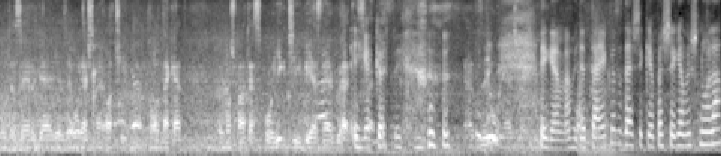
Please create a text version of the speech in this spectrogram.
volt azért, ugye ez óriási nagy achievement volt neked, hogy most már a Tesco-ig GPS nélkül el Igen, menni. köszi. Tehát ez egy óriási. Igen, mert hogy a tájékozódási képességem is nulla,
